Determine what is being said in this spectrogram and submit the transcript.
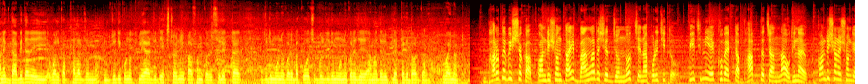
অনেক দাবিদার এই ওয়ার্ল্ড কাপ খেলার জন্য। যদি কোনো প্লেয়ার যদি এক্সট্রাঅর্ডিনারি পারফর্ম করে সিলেক্টর যদি মনে করে বা কোচ যদি মনে করে যে আমাদের ওই প্লেয়ারটাকে দরকার ওয়াই নট ভারতে বিশ্বকাপ কন্ডিশন তাই বাংলাদেশের জন্য চেনা পরিচিত। পিচ নিয়ে খুব একটা ভাবতে চান না অধিনায়ক। কন্ডিশনের সঙ্গে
